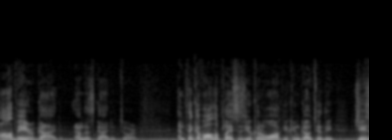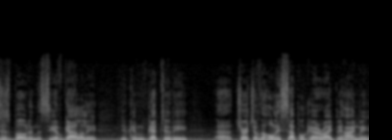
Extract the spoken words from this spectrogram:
I'll be your guide on this guided tour. And think of all the places you can walk. You can go to the Jesus boat in the Sea of Galilee. You can get to the uh, Church of the Holy Sepulchre right behind me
